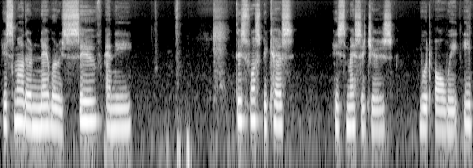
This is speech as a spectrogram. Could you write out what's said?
his mother never received any. This was because his messengers would always eat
